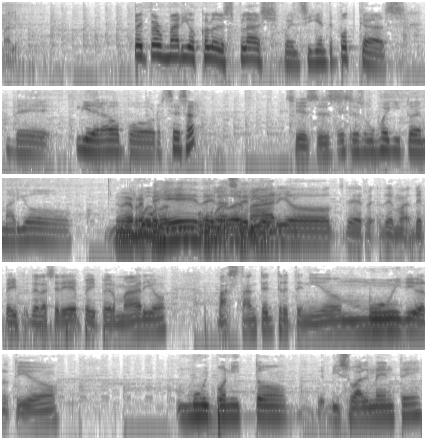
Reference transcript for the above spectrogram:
Vale. Paper Mario Color Splash fue el siguiente podcast de, liderado por César. Sí, ese es, Este es un jueguito de Mario. Un RPG de un la juego de serie. Mario, de, de, de la serie de Paper Mario, bastante entretenido, muy divertido, muy bonito visualmente.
